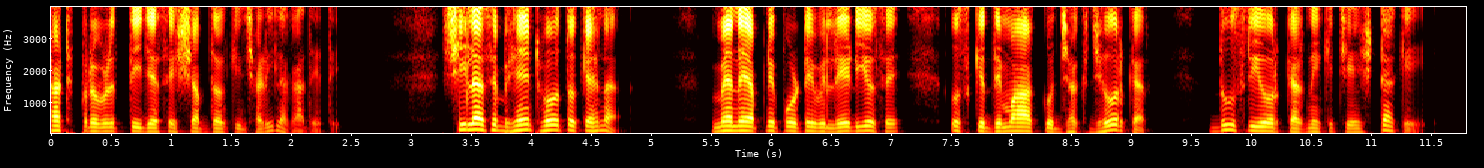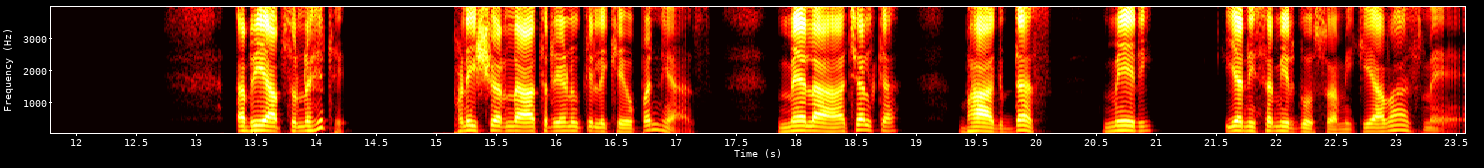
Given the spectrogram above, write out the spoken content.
हठ प्रवृत्ति जैसे शब्दों की झड़ी लगा देती। शीला से भेंट हो तो कहना, मैंने अपने पोर्टेबल रेडियो से उसके दिमाग को झकझोर कर दूसरी ओर करने की चेष्टा की। अभी आप सुन रहे थे फणीश्वरनाथ रेणु के लिखे उपन्यास, मेला आंचल का, भाग दस, मेरी, यानी समीर गोस्वामी की आवाज़ में।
